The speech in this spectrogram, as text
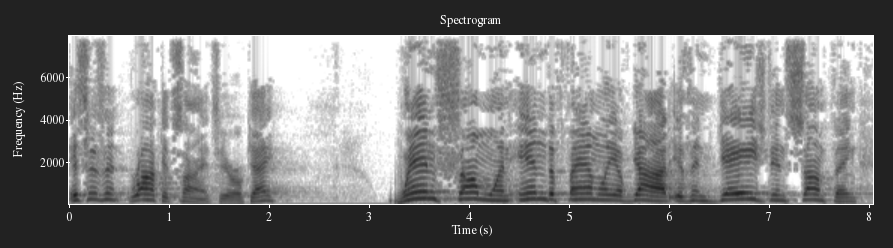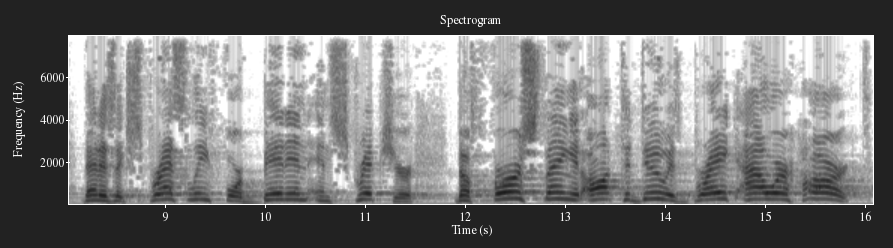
this isn't rocket science here, okay? When someone in the family of God is engaged in something that is expressly forbidden in scripture, the first thing it ought to do is break our heart.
